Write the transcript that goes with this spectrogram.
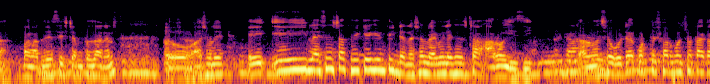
না। বাংলাদেশের সিস্টেম তো জানেন। তো আসলে এই এই লাইসেন্সটা থেকে কিন্তু ইন্টারন্যাশনাল ড্রাইভিং লাইসেন্সটা আরও ইজি কারণ হচ্ছে ওইটা করতে সর্বোচ্চ টাকা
